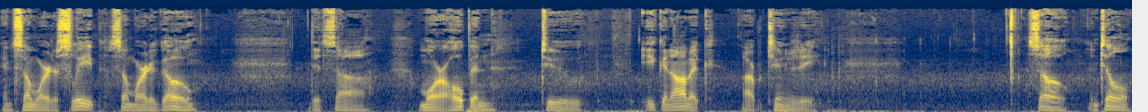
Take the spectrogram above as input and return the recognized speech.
and somewhere to sleep, somewhere to go that's uh, more open to economic opportunity. So until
